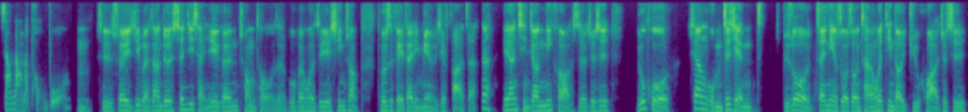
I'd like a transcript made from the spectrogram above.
相当的蓬勃。嗯，是，所以基本上就是生技产业跟创投的部分或者这些新创都是可以在里面有一些发展。那也想请教 Nico 老师，就是如果像我们之前，比如说我在念书的时候，常常会听到一句话，就是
